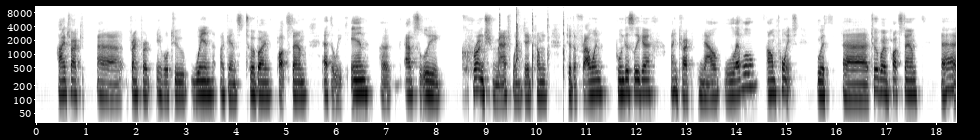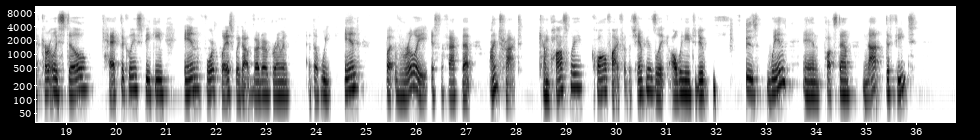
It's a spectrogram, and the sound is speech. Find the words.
Eintracht uh, Frankfurt able to win against Turbine Potsdam at the weekend. Uh, absolutely crunch match when it did come to the Frauen Bundesliga. Eintracht now level on points with uh, Turbine Potsdam. Uh, currently, still technically speaking, in fourth place. We got Werder Bremen at the weekend, but really, it's the fact that Eintracht can possibly qualify for the Champions League. All we need to do is win and Potsdam not defeat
